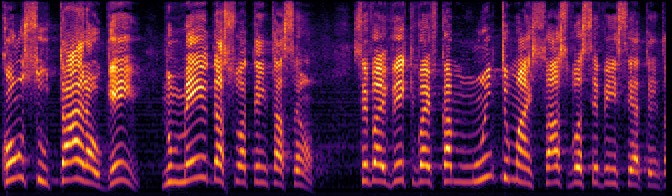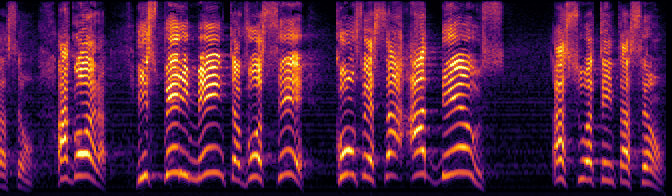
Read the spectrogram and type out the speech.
consultar alguém no meio da sua tentação você vai ver que vai ficar muito mais fácil você vencer a tentação. Agora, experimenta você confessar a Deus a sua tentação.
